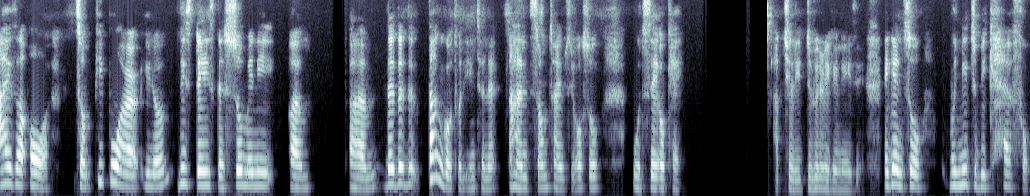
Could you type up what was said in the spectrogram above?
either or. Some people are, you know, these days there's so many. Um, um, the, the, the, thank God for the internet, and sometimes you also would say, okay, actually do really need it again so we need to be careful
